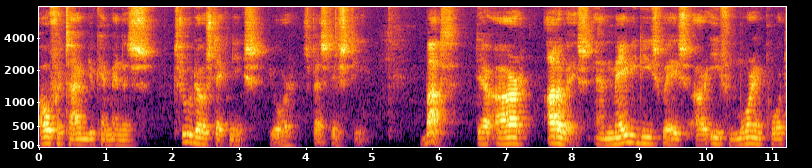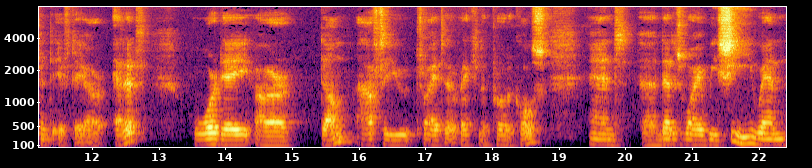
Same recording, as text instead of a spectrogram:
over time you can manage through those techniques your spasticity. But there are other ways and maybe these ways are even more important if they are added or they are done after you try the regular protocols and uh, that is why we see when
